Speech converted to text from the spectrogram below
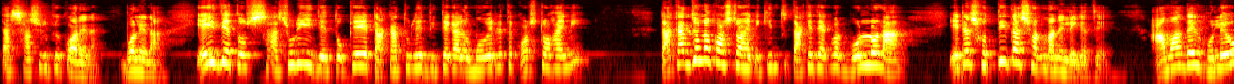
তার শাশুড়িকে করে না, বলে না। এই যে তোর শাশুড়ি যে তোকে টাকা তুলে দিতে গেল, মোয়ের এতে কষ্ট হয়নি? টাকার জন্য কষ্ট হয়নি, কিন্তু তাকে যে একবার বলল না, এটা সত্যিই তার সম্মানে লেগেছে। আমাদের হলেও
